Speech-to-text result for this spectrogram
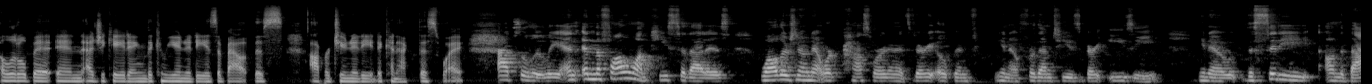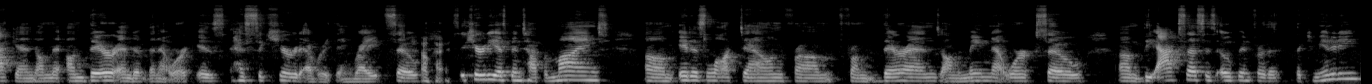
a little bit in educating the communities about this opportunity to connect this way. Absolutely. And and the follow-on piece to that is while there's no network password and it's very open, you know, for them to use very easy, you know, the city on the back end on the on their end of the network is has secured everything, right? So okay. security has been top of mind. Um, it is locked down from from their end on the main network. So um, the access is open for the, the community,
